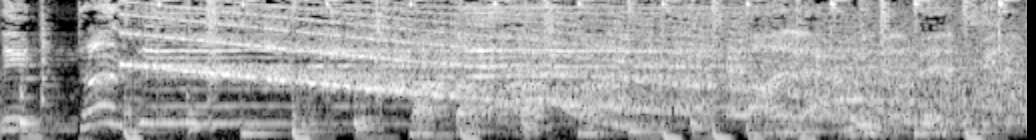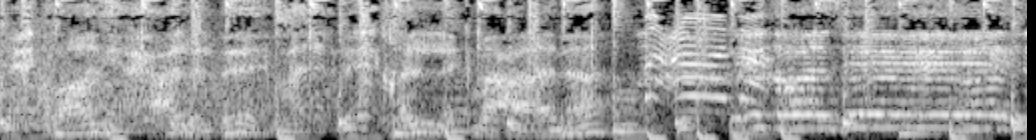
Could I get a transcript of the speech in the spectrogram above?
بتوقيت ترانزيت. طالع من البيت رايح على البيت خليك معانا. في ترانزيت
